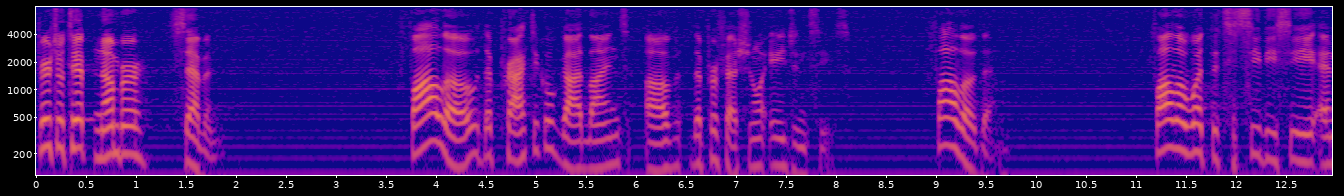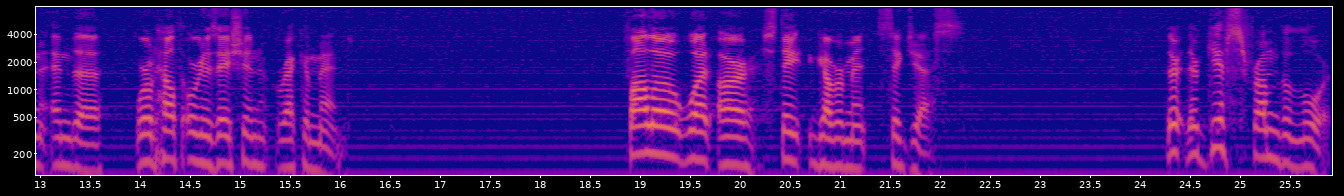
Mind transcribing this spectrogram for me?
Spiritual tip number seven follow the practical guidelines of the professional agencies. Follow them. Follow what the CDC and, and the World Health Organization recommend. Follow what our state government suggests. They're, they're gifts from the Lord.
